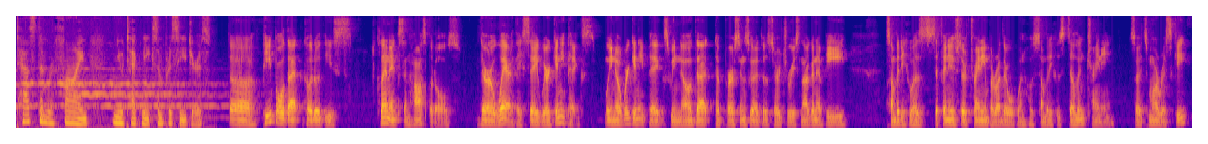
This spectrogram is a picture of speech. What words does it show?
test and refine new techniques and procedures. The people that go to these clinics and hospitals, they're aware. They say, We're guinea pigs. We know we're guinea pigs. We know that the person who's going to do surgery is not going to be somebody who has finished their training, but rather one who's somebody who's still in training. So it's more risky.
